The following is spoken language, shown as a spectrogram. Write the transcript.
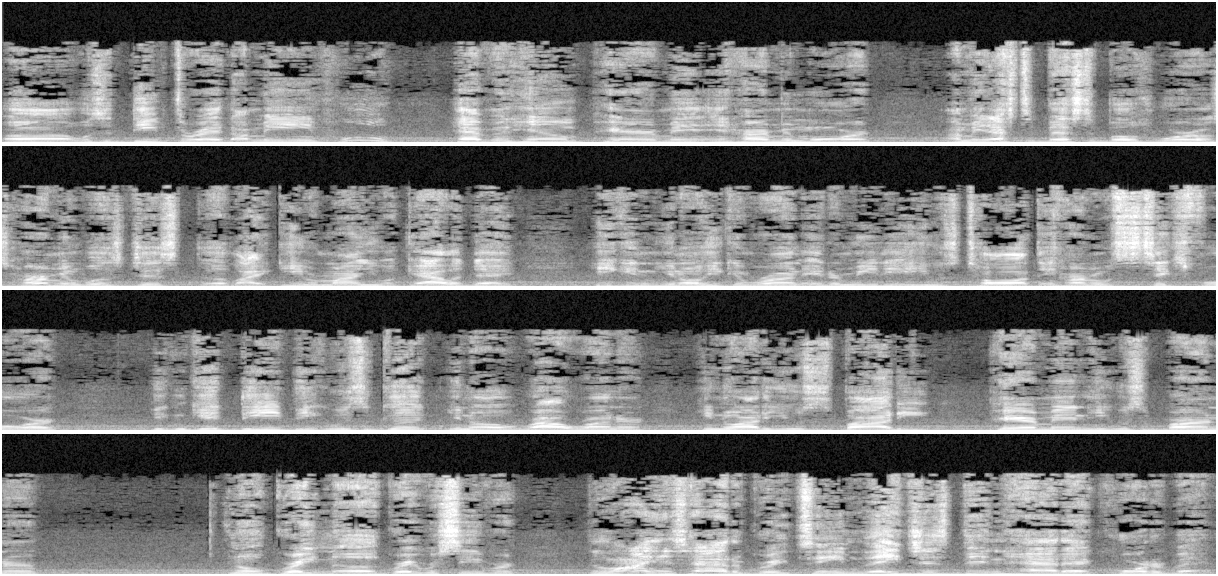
uh, was a deep threat. I mean, whew, having him, Perriman, and Herman Moore – I mean, that's the best of both worlds. Herman was just uh, like he remind you of Golladay. He can, you know, he can run intermediate. He was tall. I think Herman was six four. He can get deep. He was a good, you know, route runner. He knew how to use his body. Perriman, he was a burner. You know, great, uh, great receiver. The Lions had a great team. They just didn't have that quarterback.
